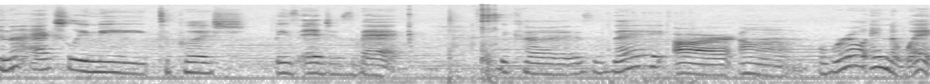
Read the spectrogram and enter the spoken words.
And I actually need to push these edges back because they are um, real in the way.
